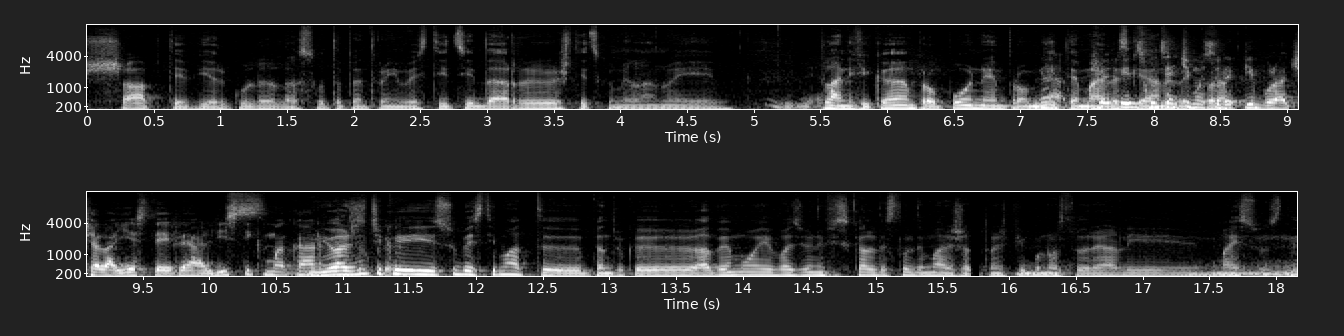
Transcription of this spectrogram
7,1% pentru investiții, dar uh, știți cum e la noi. Planificăm, propunem, promitem, mai și ales e că e an discuție în ce electoral. măsură PIB-ul acela este realistic, măcar Eu aș pentru zice că e subestimat, uh, pentru că avem o evaziune fiscală destul de mare și atunci PIB-ul nostru real e mai sus de,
